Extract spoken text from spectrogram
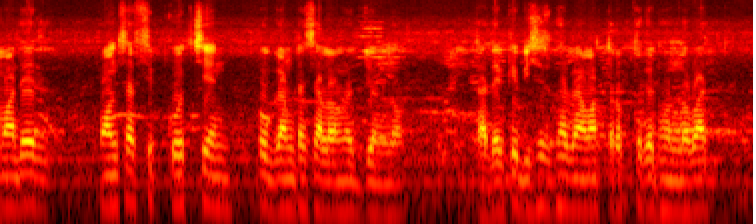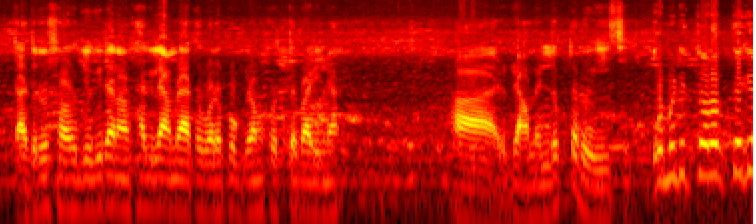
আমাদের স্পন্সরশিপ করছেন প্রোগ্রামটা চালানোর জন্য তাদেরকে বিশেষভাবে আমার তরফ থেকে ধন্যবাদ। তাদেরও সহযোগিতা না থাকলে আমরা এত বড় প্রোগ্রাম করতে পারি না। আর গ্রামের লোক তো রয়েছে কমিটির তরফ থেকে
